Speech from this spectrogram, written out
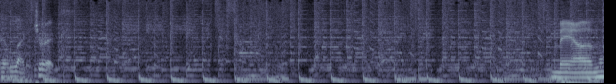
Electric. Man.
